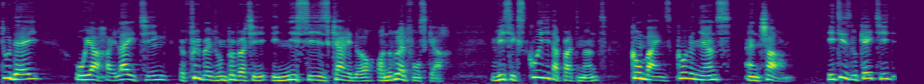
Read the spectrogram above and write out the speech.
Today, we are highlighting a three-bedroom property in Nice's Carré d'Or on Rue Alphonse Karr. This exquisite apartment combines convenience and charm. It is located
